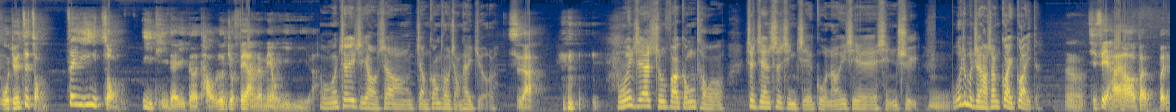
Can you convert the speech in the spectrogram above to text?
我觉得这种这一种议题的一个讨论就非常的没有意义啊。我们这一集好像讲公投讲太久了，是啊，我们一直在抒发公投这件事情结果，然后一些情绪，嗯我怎么觉得好像怪怪的？嗯，其实也还好，本本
